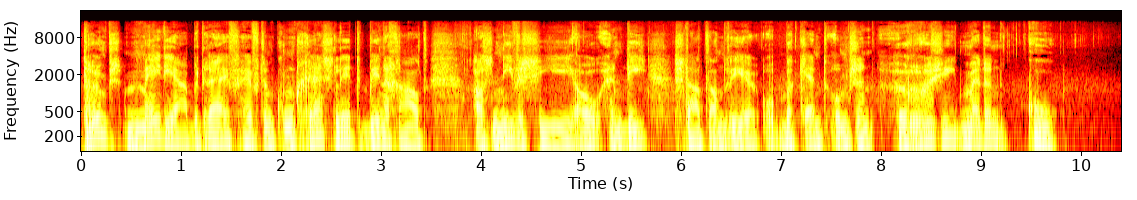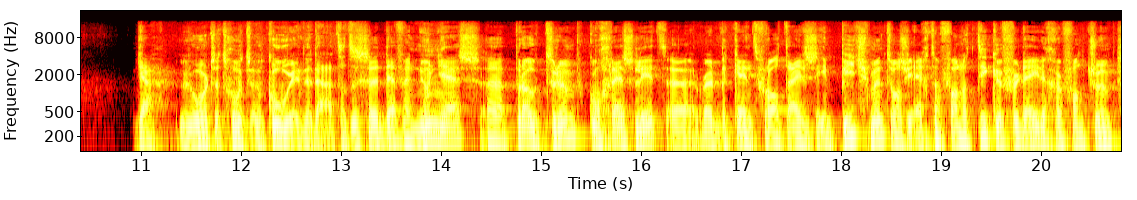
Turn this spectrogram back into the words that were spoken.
Trumps mediabedrijf heeft een congreslid binnengehaald als nieuwe CEO en die staat dan weer op bekend om zijn ruzie met een koe. Ja, u hoort het goed. Een koe inderdaad. Dat is uh, Devin Nunes, uh, pro-Trump-congreslid. Uh, werd bekend vooral tijdens de impeachment. Toen was hij echt een fanatieke verdediger van Trump.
